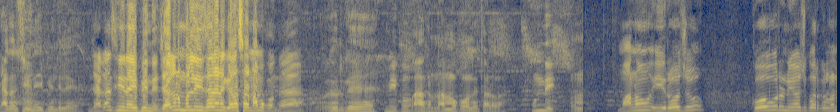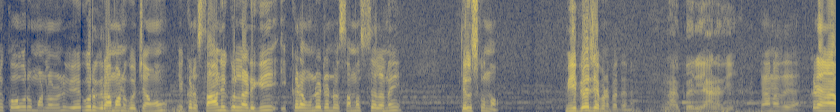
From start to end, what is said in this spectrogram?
జగన్ సీన్ అయిపోయిందిలే. జగన్ సీన్ అయిపోయింది. జగన్ మళ్ళీ ఈసారి గెలుస్తాడు నమ్మకం ఉందా? ఎవరికి? మీకు? బాగా నమ్మకం ఉంది తడవ. ఉంది. మనం ఈరోజు కోవూరు నియోజకవర్గంలోని కోవూరు మండలంలోని వేగూరు గ్రామానికి వచ్చాము. ఇక్కడ స్థానికులను అడిగి ఇక్కడ ఉండేటువంటి సమస్యలని తెలుసుకుందాం. మీ పేరు చెప్పండి పెద్ద నా పేరు యానది. ఇక్కడ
